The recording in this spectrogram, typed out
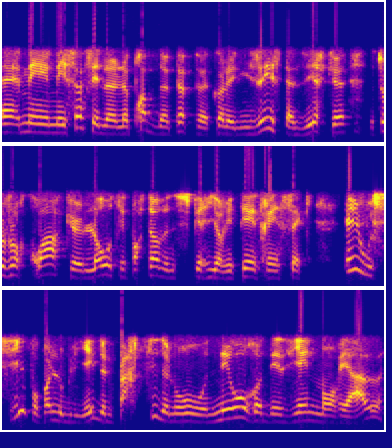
Euh, mais, mais ça, c'est le, propre d'un peuple colonisé, c'est-à-dire que de toujours croire que l'autre est porteur d'une supériorité intrinsèque. Et aussi, il faut pas l'oublier, d'une partie de nos néo-rhodésiens de Montréal,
